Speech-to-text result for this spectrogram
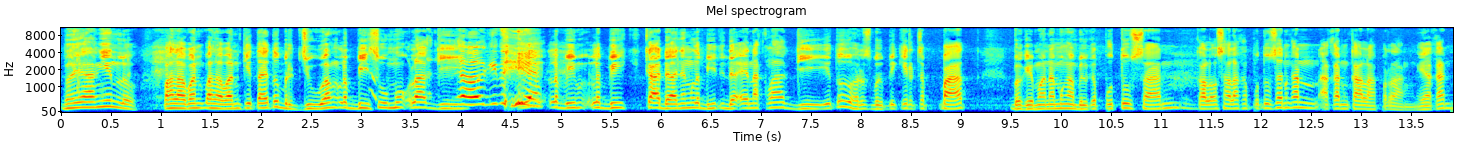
Bayangin loh, pahlawan-pahlawan kita itu berjuang lebih sumuk lagi. Oh gitu ya. lebih lebih keadaan yang lebih tidak enak lagi. Itu harus berpikir cepat bagaimana mengambil keputusan. Kalau salah keputusan kan akan kalah perang, ya kan?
